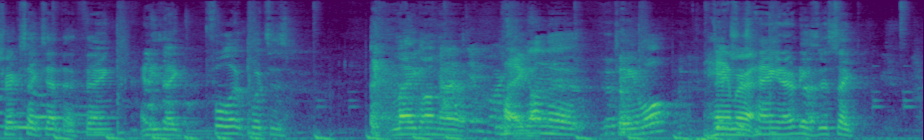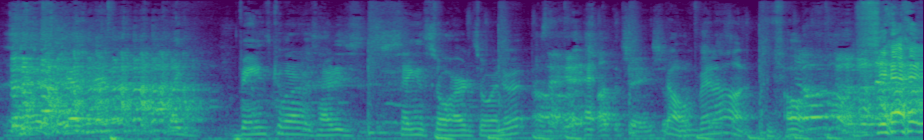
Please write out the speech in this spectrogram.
chicks like at the thing, and he's like full out puts his leg on the leg on the table, Hammer Dick's just hanging out, and he's just like like veins coming out of his head. He's singing so hard, so into it. Uh, At the change. No, Van Allen. Oh, Yeah.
